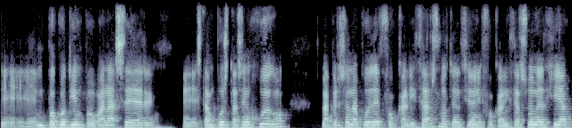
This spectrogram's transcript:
eh, en poco tiempo van a ser, eh, están puestas en juego, la persona puede focalizar su atención y focalizar su energía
